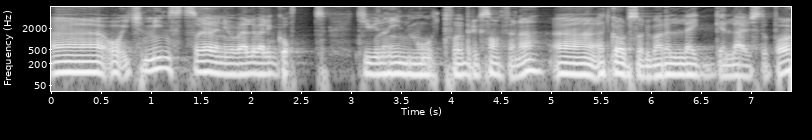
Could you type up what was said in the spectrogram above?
Uh, og ikke minst så er den jo veldig, veldig godt tuna inn mot forbrukssamfunnet. Uh, et gulv som du bare legger løst oppå,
